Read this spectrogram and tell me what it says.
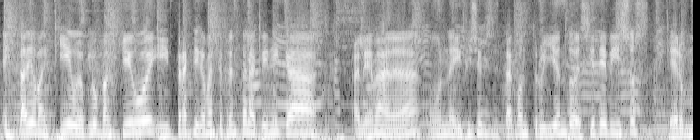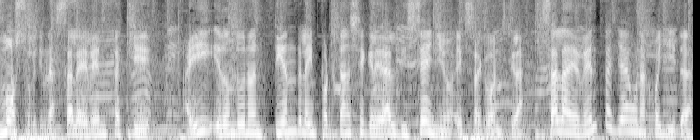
Estadio Manquehue, Club Manquehue, y prácticamente frente a la clínica alemana. Un edificio que se está construyendo de siete pisos, hermoso, que tiene una sala de ventas que ahí es donde uno entiende la importancia que le da el diseño Hexacón. La sala de ventas ya es una joyita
